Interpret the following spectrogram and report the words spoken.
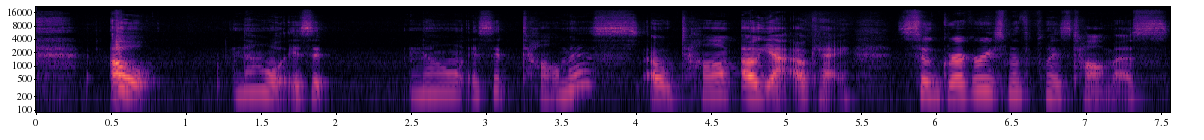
oh, no! Is it? No, is it Thomas? Oh, Tom. Oh yeah. Okay. So Gregory Smith plays Thomas,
